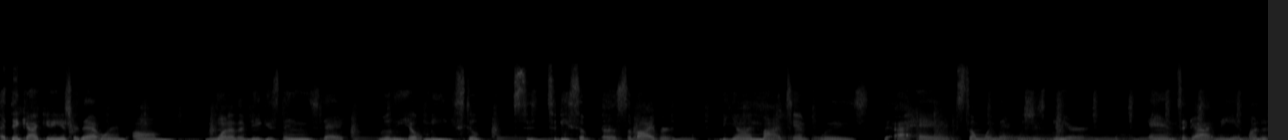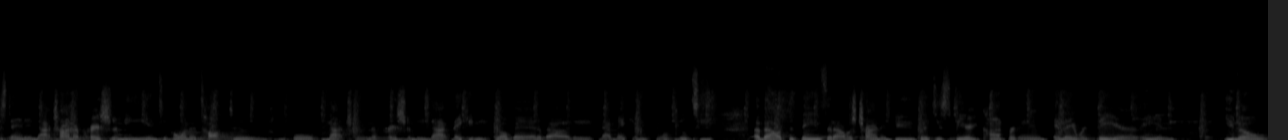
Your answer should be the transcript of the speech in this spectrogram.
I think I can answer that one. Um, one of the biggest things that really helped me still to, to be a survivor beyond my attempt was I had someone that was just there and to guide me and understanding, not trying to pressure me into going to talk to people, not trying to pressure me, not making me feel bad about it, not making me feel guilty about the things that I was trying to do, but just very confident and they were there and you know,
